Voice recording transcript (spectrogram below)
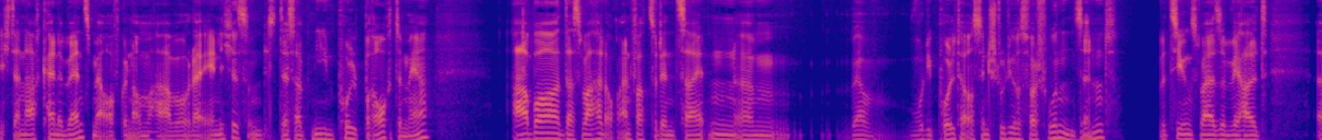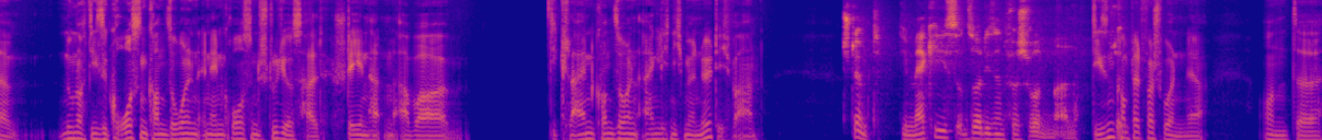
ich danach keine Bands mehr aufgenommen habe oder ähnliches und deshalb nie ein Pult brauchte mehr. Aber das war halt auch einfach zu den Zeiten, ähm, ja, wo die Pulte aus den Studios verschwunden sind, beziehungsweise wir halt ähm, nur noch diese großen Konsolen in den großen Studios halt stehen hatten, aber die kleinen Konsolen eigentlich nicht mehr nötig waren. Stimmt. Die Mackies und so, die sind verschwunden alle. Die sind Stimmt. komplett verschwunden, ja. Und äh,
